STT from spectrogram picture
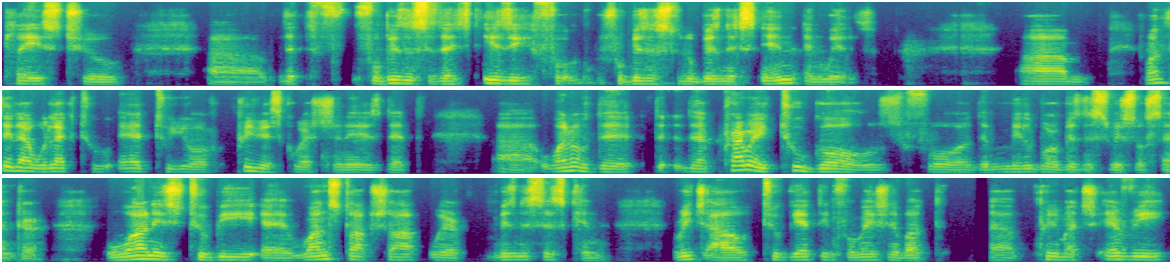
place to that for businesses that's easy for for business to do business in and with. Um, one thing I would like to add to your previous question is that uh, one of the, the, the primary two goals for the Middleborough Business Resource Center. One is to be a one-stop shop where businesses can reach out to get information about uh, pretty much every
